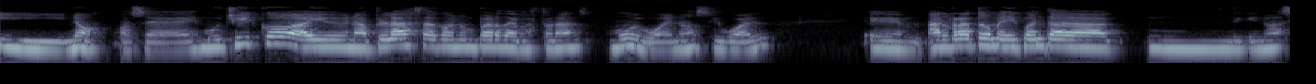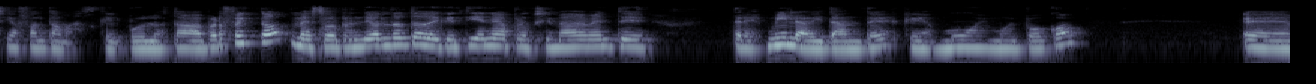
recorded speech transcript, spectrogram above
Y no, o sea, es muy chico, hay una plaza con un par de restaurantes muy buenos igual. Eh, al rato me di cuenta mm, de que no hacía falta más, que el pueblo estaba perfecto. Me sorprendió el dato de que tiene aproximadamente 3.000 habitantes, que es muy, muy poco. Eh,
